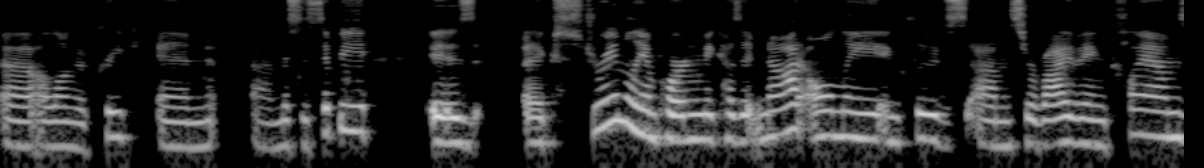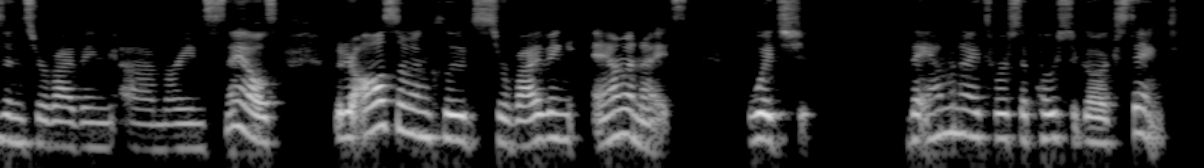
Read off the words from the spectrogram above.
uh, along a creek in uh, Mississippi is extremely important because it not only includes um, surviving clams and surviving uh, marine snails, but it also includes surviving ammonites, which the ammonites were supposed to go extinct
